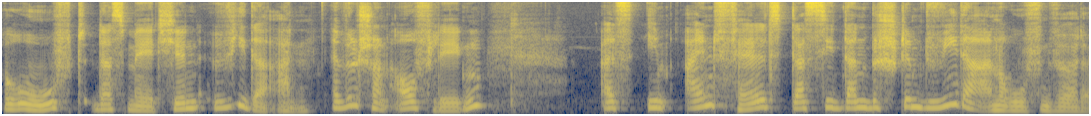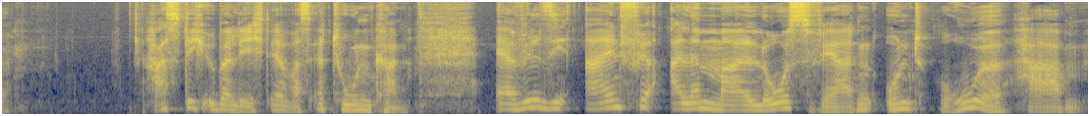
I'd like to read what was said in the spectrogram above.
ruft das Mädchen wieder an. Er will schon auflegen, als ihm einfällt, dass sie dann bestimmt wieder anrufen würde. Hastig überlegt er, was er tun kann. Er will sie ein für alle Mal loswerden und Ruhe haben.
